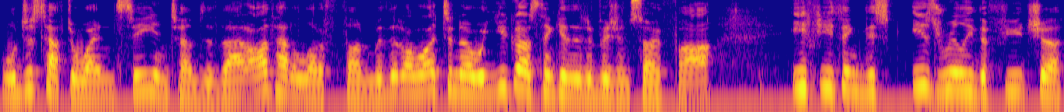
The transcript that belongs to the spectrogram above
we'll just have to wait and see in terms of that. I've had a lot of fun with it. I'd like to know what you guys think of the division so far. If you think this is really the future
